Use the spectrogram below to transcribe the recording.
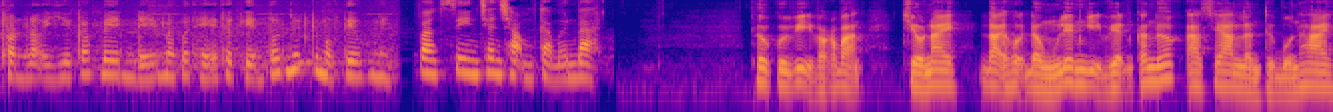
thuận lợi giữa các bên để mà có thể thực hiện tốt nhất cái mục tiêu của mình. Vâng, xin trân trọng cảm ơn bà. Thưa quý vị và các bạn, chiều nay, Đại hội đồng Liên nghị viện các nước ASEAN lần thứ 42,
